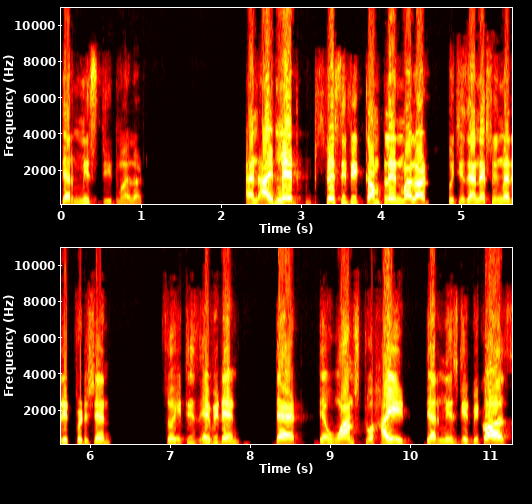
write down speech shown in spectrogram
their misdeed, my lord. And I made specific complaint, my lord, which is annexed in my writ petition. So it is evident that they want to hide their misdeed because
